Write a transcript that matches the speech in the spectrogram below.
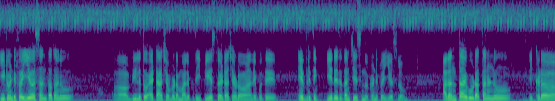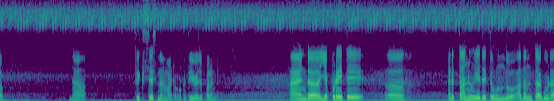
ఈ ట్వంటీ ఫైవ్ ఇయర్స్ అంతా తను వీళ్ళతో అటాచ్ అవ్వడమా లేకపోతే ఈ ప్లేస్తో అటాచ్ అవ్వడమా లేకపోతే ఎవ్రీథింగ్ ఏదైతే తను చేసిందో ట్వంటీ ఫైవ్ ఇయర్స్లో అదంతా కూడా తనను ఇక్కడ ఫిక్స్ చేసింది అనమాట ఒక తీరుగా చెప్పాలంటే. అండ్ uh, ఎప్పుడైతే uh, అంటే తను ఏదైతే ఉందో అదంతా కూడా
